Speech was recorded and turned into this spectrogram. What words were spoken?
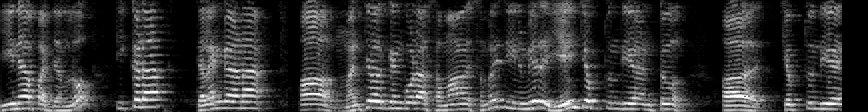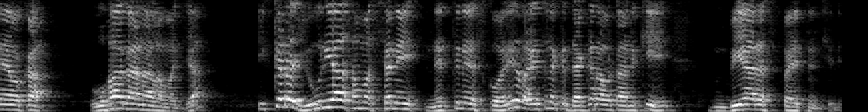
ఈ నేపథ్యంలో ఇక్కడ తెలంగాణ మంత్రివర్గం కూడా సమావేశమై దీని మీద ఏం చెప్తుంది అంటూ చెప్తుంది అనే ఒక ఊహాగానాల మధ్య ఇక్కడ యూరియా సమస్యని నెత్తినేసుకొని రైతులకు దగ్గర అవటానికి బీఆర్ఎస్ ప్రయత్నించింది.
